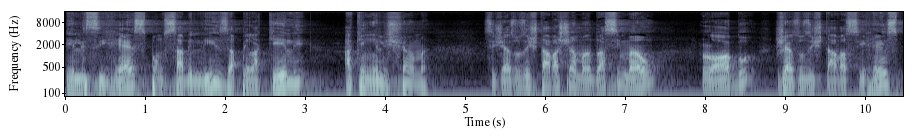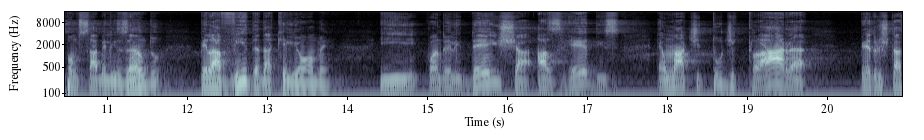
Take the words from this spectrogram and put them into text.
ele se responsabiliza pelaquele a quem ele chama. Se Jesus estava chamando a Simão, logo Jesus estava se responsabilizando pela vida daquele homem. E quando ele deixa as redes, é uma atitude clara. Pedro está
